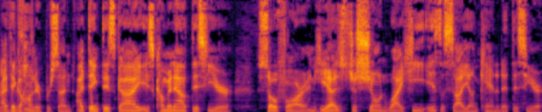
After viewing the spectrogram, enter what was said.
I think hundred percent. I think this guy is coming out this year so far, and he has just shown why he is a Cy Young candidate this year.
